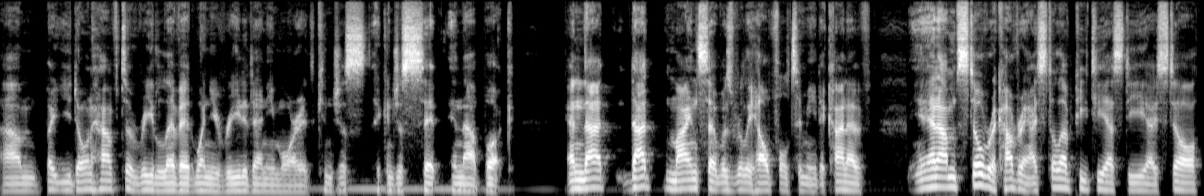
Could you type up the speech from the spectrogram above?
um, but you don't have to relive it when you read it anymore. It can just it can just sit in that book. And that that mindset was really helpful to me to kind of and i'm still recovering. I still have ptsd i still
